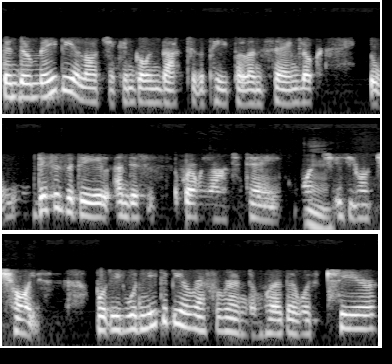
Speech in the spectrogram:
then there may be a logic in going back to the people and saying, look, this is the deal, and this is where we are today. Which mm. is your choice? But it would need to be a referendum where there was clear,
